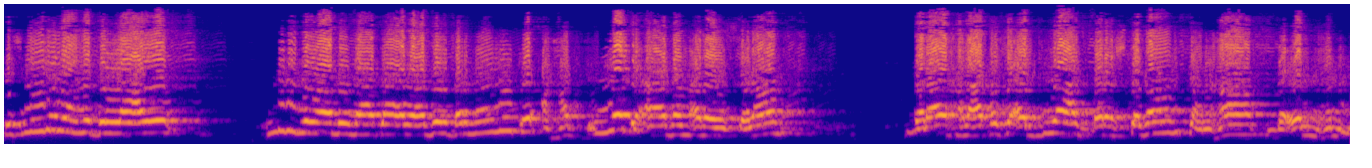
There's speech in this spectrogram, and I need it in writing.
کشمیر رحمت اللہ میری جواب داتا واضح فرمائیں کہ احقیت آدم علیہ السلام برای خلافت ارضیہ از فرشتگان تنها به علم هم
